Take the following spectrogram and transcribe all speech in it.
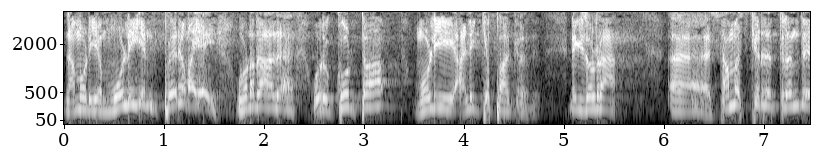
நம்முடைய மொழியின் பெருமையை உணராத ஒரு கூட்டம் மொழியை அழிக்க பார்க்கிறது. இன்னைக்கு சொல்றேன் சமஸ்கிருதத்திலிருந்து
